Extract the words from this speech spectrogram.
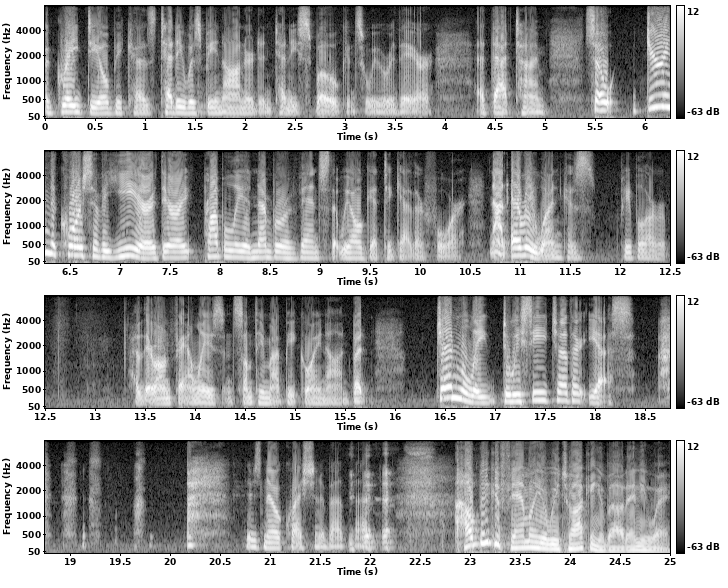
a great deal because Teddy was being honored and Teddy spoke, and so we were there at that time. So during the course of a year, there are probably a number of events that we all get together for. Not everyone, because people are have their own families and something might be going on. But generally, do we see each other? Yes. There's no question about that. How big a family are we talking about, anyway?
